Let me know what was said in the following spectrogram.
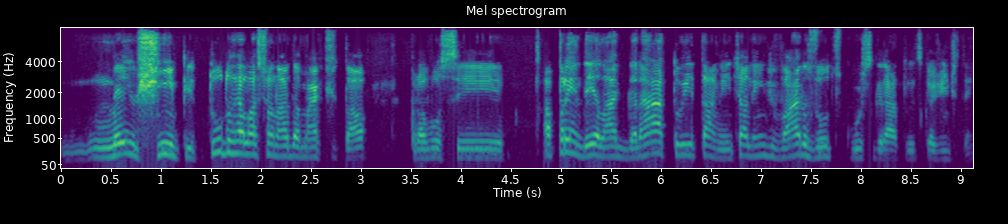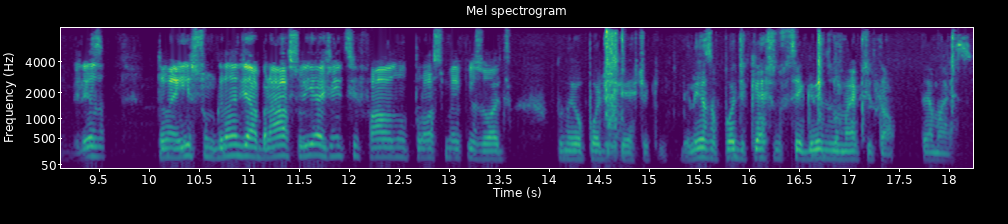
MailChimp, tudo relacionado a marketing digital para você aprender lá gratuitamente, além de vários outros cursos gratuitos que a gente tem, beleza? Então é isso, um grande abraço e a gente se fala no próximo episódio do meu podcast aqui, beleza? O podcast dos segredos do marketing digital. Até mais.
